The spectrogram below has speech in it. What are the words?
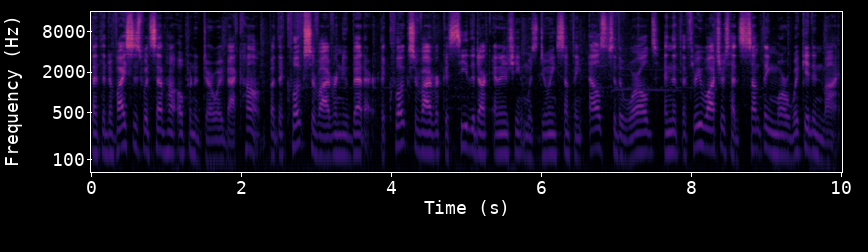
that the devices would somehow open a doorway back home. But the cloak survivor knew better. The cloak survivor could see the dark energy and was doing something else to the world, and that the three watchers had something more wicked in mind.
